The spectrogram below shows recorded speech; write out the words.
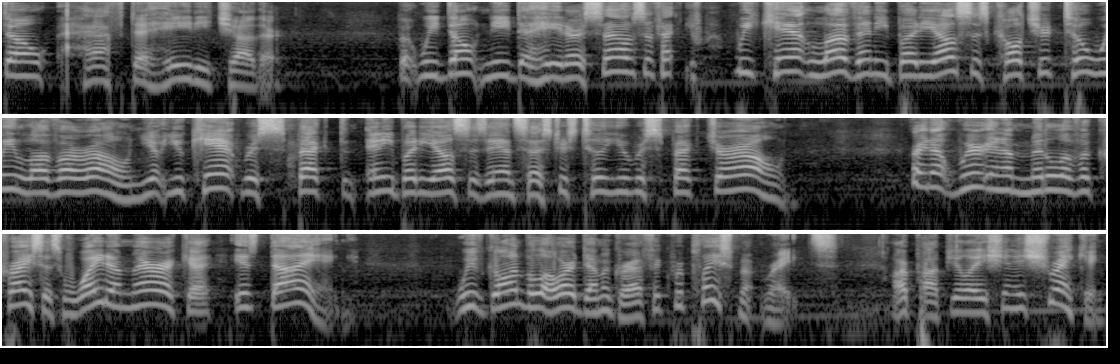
don't have to hate each other but we don't need to hate ourselves. In fact, we can't love anybody else's culture till we love our own. You, you can't respect anybody else's ancestors till you respect your own. Right now, we're in the middle of a crisis. White America is dying. We've gone below our demographic replacement rates. Our population is shrinking.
